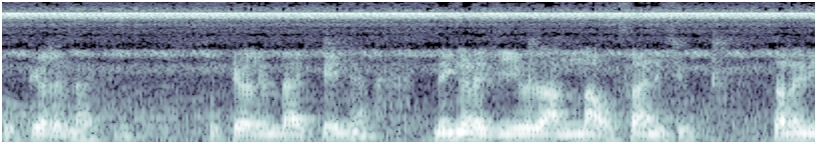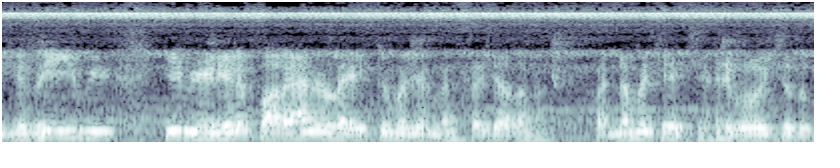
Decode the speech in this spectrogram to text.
കുട്ടികളുണ്ടാക്കരുത് കുട്ടികളുണ്ടാക്കി കഴിഞ്ഞാൽ നിങ്ങളുടെ ജീവിതം അന്ന് അവസാനിച്ചു. കാരണം എനിക്കത് ഈ ഈ വീഡിയോയിൽ പറയാനുള്ള ഏറ്റവും വലിയ മെസ്സേജ് അതാണ്. പൊന്നമ്മ ചേച്ചി അനുഭവിച്ചതും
